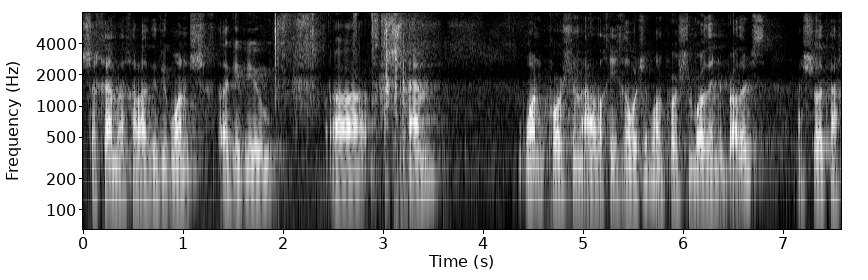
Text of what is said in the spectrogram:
Shechem I'll give you one. I'll give you uh, Shem, one portion Alachicha, which is one portion more than your brothers. Which I took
